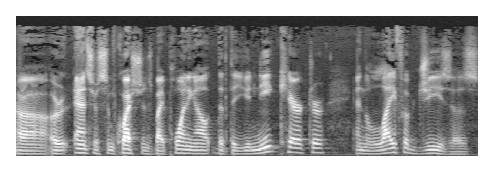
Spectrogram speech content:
uh, or answers some questions by pointing out that the unique character and the life of Jesus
